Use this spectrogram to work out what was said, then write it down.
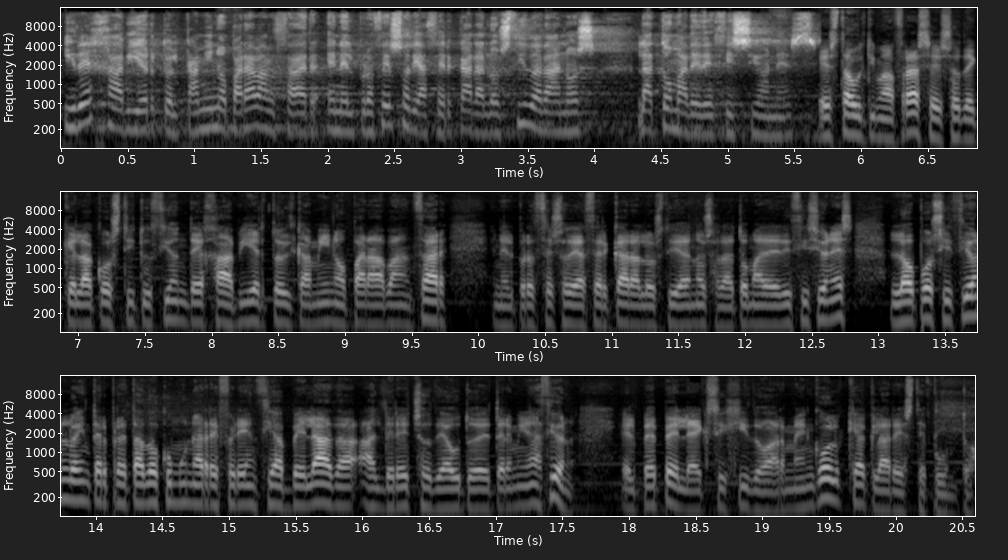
y deja abierto el camino para avanzar en el proceso de acercar a los ciudadanos la toma de decisiones. Esta última frase, eso de que la Constitución deja abierto el camino para avanzar en el proceso de acercar a los ciudadanos a la toma de decisiones, la oposición lo ha interpretado como una referencia velada al derecho de autodeterminación. El PP le ha exigido a Armengol que aclare este punto.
